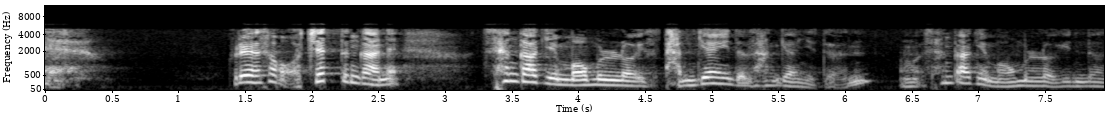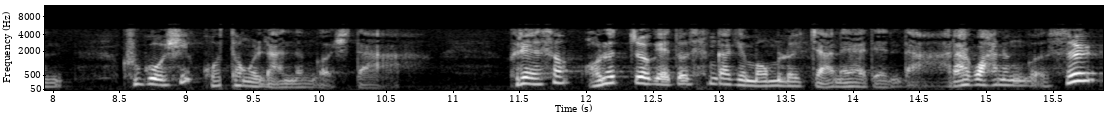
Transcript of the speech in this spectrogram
에. 그래서 어쨌든 간에 생각이 머물러 있어 단견이든 상견이든 어, 생각이 머물러 있는 그곳이 고통을 낳는 것이다. 그래서 어느 쪽에도 생각이 머물러 있지 않아야 된다라고 하는 것을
